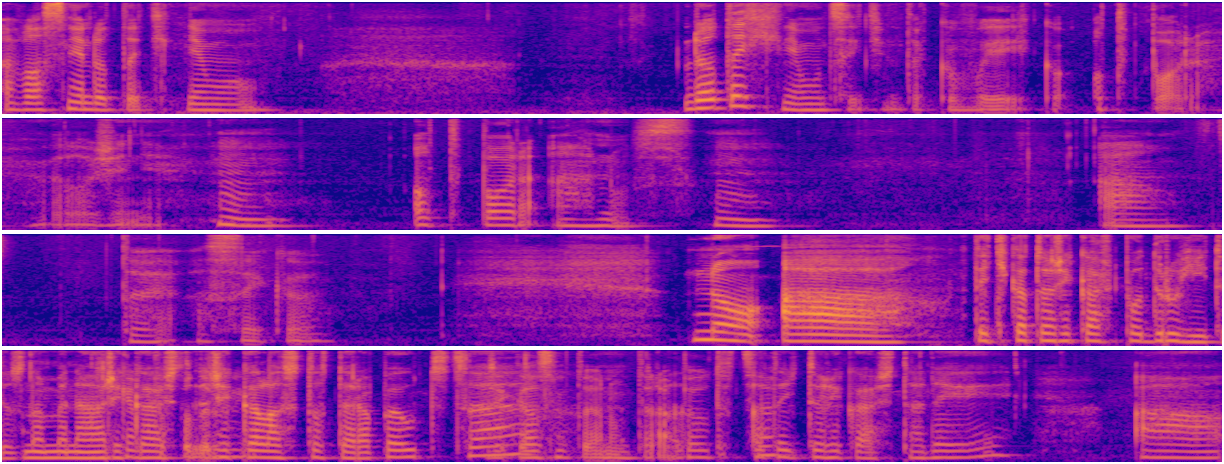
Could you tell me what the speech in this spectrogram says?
A vlastně doteď k němu doteď k němu cítím takový jako odpor vyloženě. Hmm. Odpor a hnus. Hmm. A to je asi jako... No a teďka to říkáš po druhý, to znamená, říkáš, to říkala jsi to terapeutce. Říkala jsem to jenom terapeutce. A teď to říkáš tady. A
